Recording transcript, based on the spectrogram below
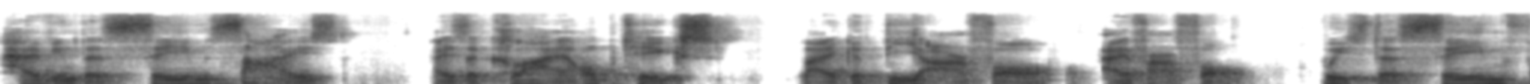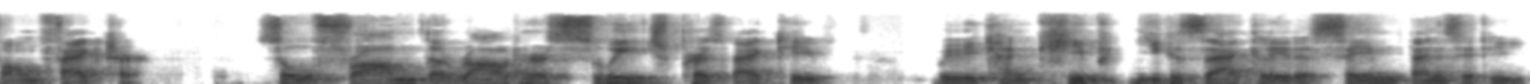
having the same size as a client optics like DR4, FR4 with the same form factor. So from the router switch perspective, we can keep exactly the same density.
